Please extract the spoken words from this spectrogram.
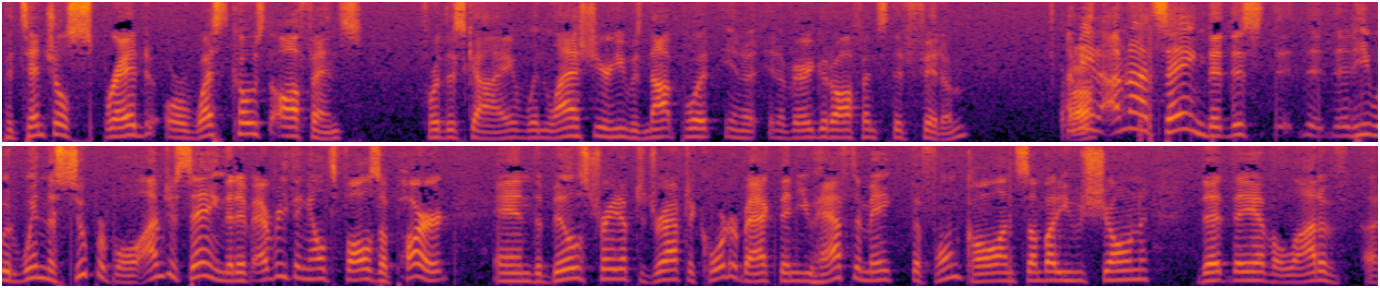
potential spread or West Coast offense for this guy. When last year he was not put in a in a very good offense that fit him. I mean, I'm not saying that this that, that he would win the Super Bowl. I'm just saying that if everything else falls apart and the Bills trade up to draft a quarterback, then you have to make the phone call on somebody who's shown that they have a lot of uh,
